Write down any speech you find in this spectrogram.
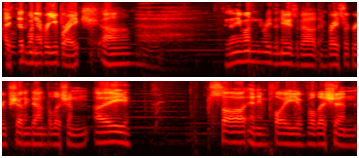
I said whenever you break. Um, Did anyone read the news about Embracer Group shutting down Volition? I saw an employee of Volition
